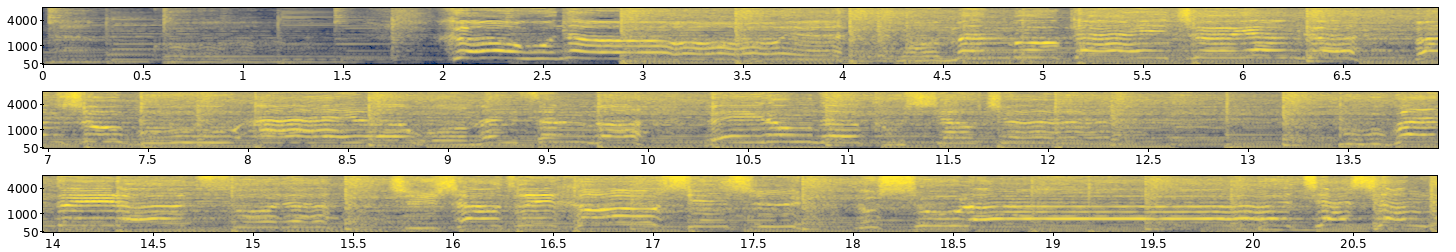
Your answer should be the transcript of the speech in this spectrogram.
难过。Oh no，我们不该这样的放手不爱了，我们怎么被动的苦笑着输了。假想的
